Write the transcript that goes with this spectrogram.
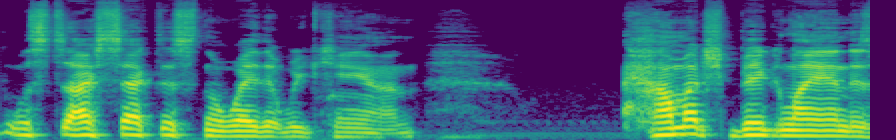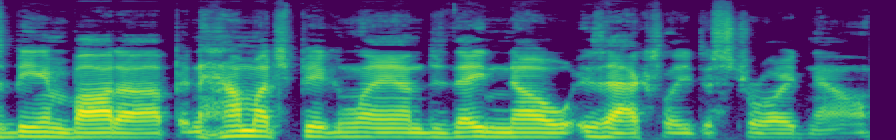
let's dissect this in the way that we can. How much big land is being bought up and how much big land do they know is actually destroyed now?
